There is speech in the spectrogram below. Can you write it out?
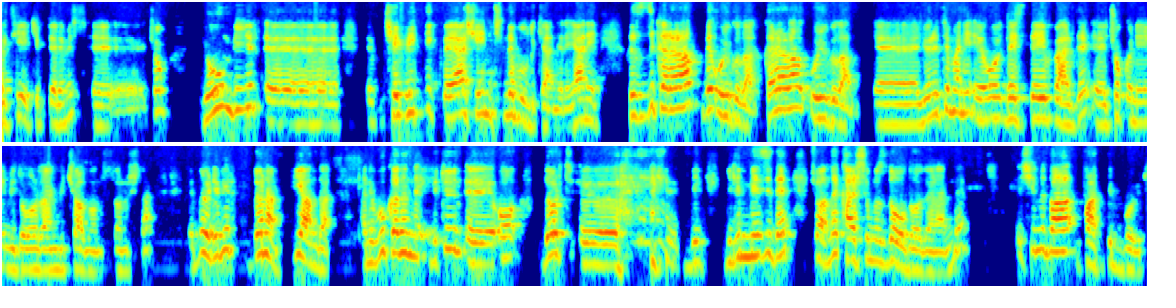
IT ekiplerimiz e, çok yoğun bir e, çeviklik veya şeyin içinde buldu kendini. Yani hızlı karar al ve uygula. Karar al, uygula. E, yönetim hani e, o desteği verdi. E, çok önemli de oradan güç almamız sonuçta. E, böyle bir dönem bir anda. Hani bu kanın bütün e, o dört e, bilinmezi de şu anda karşımızda oldu o dönemde. E, şimdi daha farklı bir boyut.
